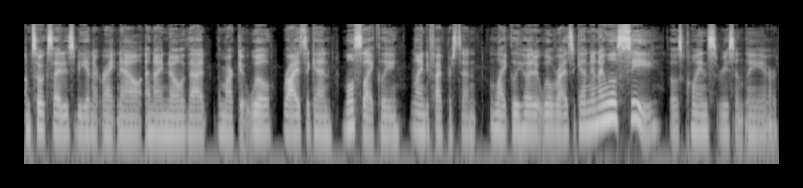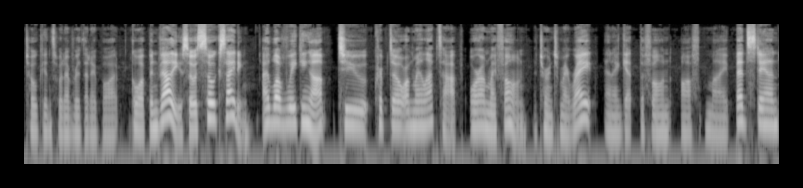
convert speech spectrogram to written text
I'm so excited to be in it right now. And I know that the market will rise again. Most likely, 95% likelihood it will rise again. And I will see those coins recently or tokens, whatever that I bought, go up in value. So it's so exciting. I love waking up to crypto on my laptop or on my phone. I turn to my right and I get the phone off my bedstand,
